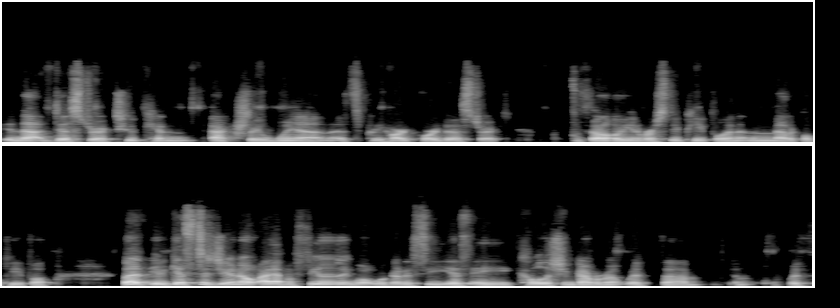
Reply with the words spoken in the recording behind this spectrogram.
in that district who can actually win. It's a pretty hardcore district. It's got all university people in it and medical people. But it gets to Juneau, I have a feeling what we're going to see is a coalition government with um, with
